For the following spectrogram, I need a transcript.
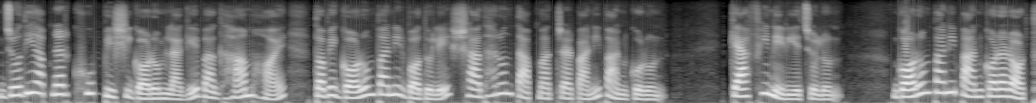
যদি আপনার খুব বেশি গরম লাগে বা ঘাম হয়, তবে গরম পানির বদলে সাধারণ তাপমাত্রার পানি পান করুন। ক্যাফিন এড়িয়ে চলুন। গরম পানি পান করার অর্থ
